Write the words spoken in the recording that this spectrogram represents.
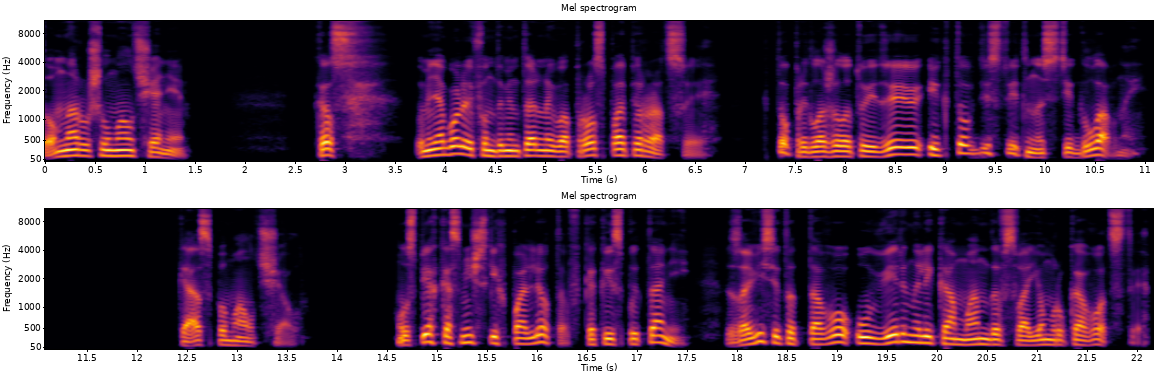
Том нарушил молчание. «Кос, у меня более фундаментальный вопрос по операции. Кто предложил эту идею и кто в действительности главный?» Кас помолчал. Успех космических полетов, как и испытаний, зависит от того, уверена ли команда в своем руководстве.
